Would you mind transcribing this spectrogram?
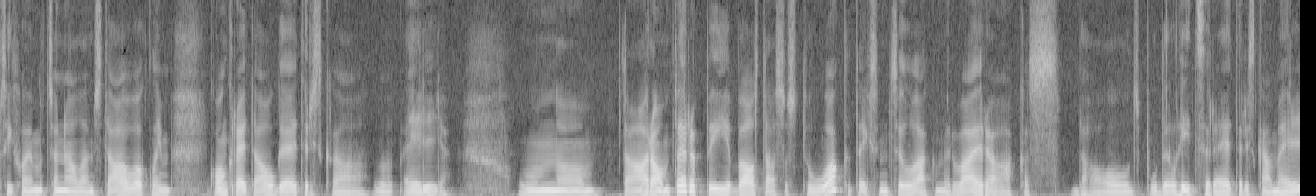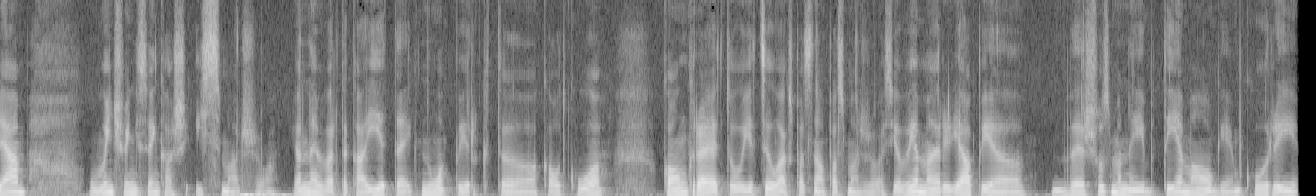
psihoemocionālām stāvoklim, konkrēti auga ēteriskā eļļa. Un, um, tā aromaterapija balstās uz to, ka teiksim, cilvēkam ir vairākas daudz pudelītes ar ēteriskām eļļām. Un viņš viņus vienkārši izsmaržo. Jo nevar tā kā ieteikt, nopirkt uh, kaut ko, konkrētu, ja cilvēks pats nav pasmaržojis. Jo vienmēr ir jāpievērš uzmanība tiem augiem, kuri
